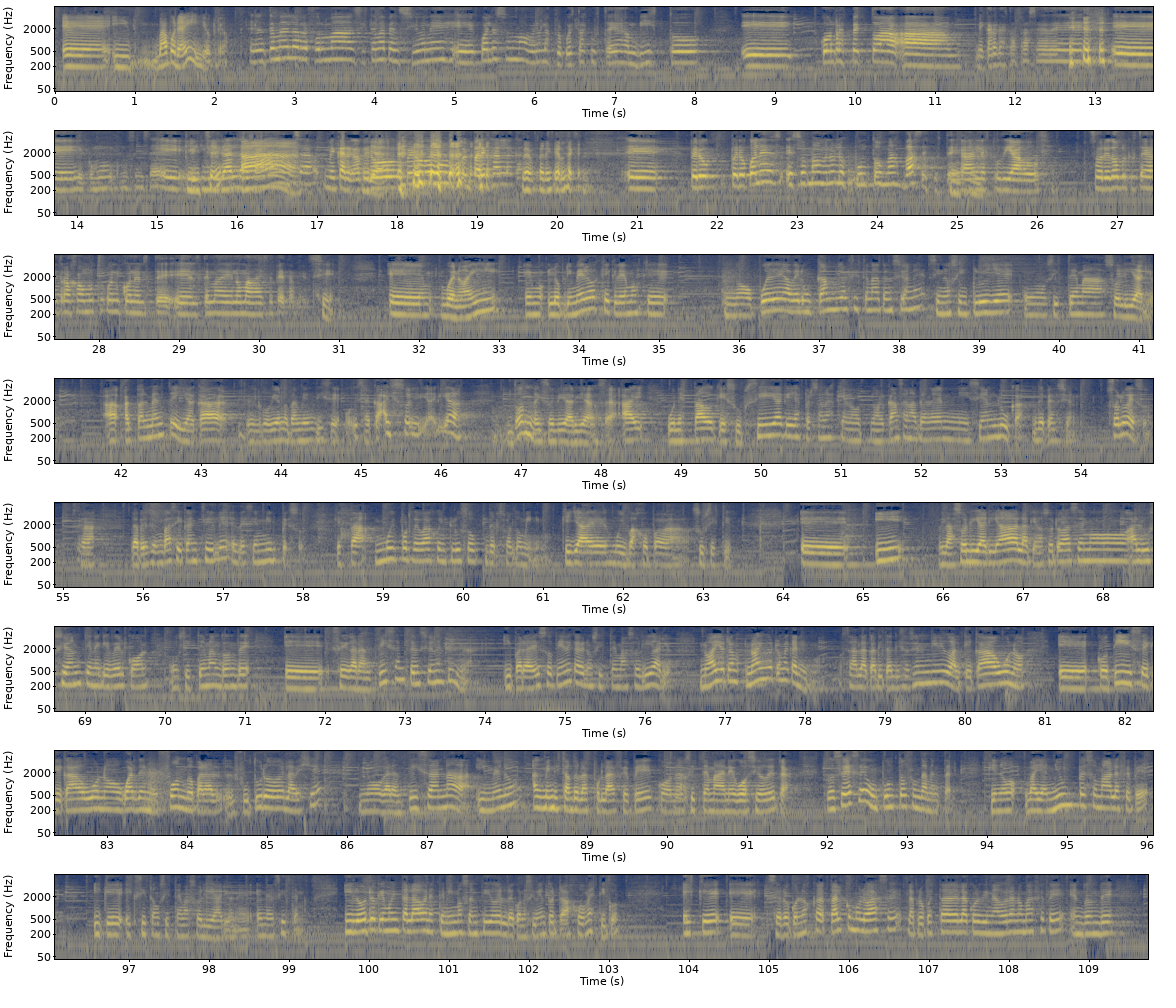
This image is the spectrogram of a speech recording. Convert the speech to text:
eh, y va por ahí, yo creo. En el tema de la reforma al sistema de pensiones, ¿cuáles son más o menos las propuestas que ustedes han visto? Con respecto a, me carga esta frase de, eh, ¿cómo, se dice? Eh, equilibrar la ah. cancha, me carga, pero, pero emparejar la cancha. Emparejar la cancha. Eh, pero, pero ¿cuáles son más o menos los puntos más bases que ustedes han estudiado? Sobre todo porque ustedes han trabajado mucho con, con el, el tema de no más AFP también. Sí. Eh, bueno, ahí em, lo primero es que creemos que no puede haber un cambio al sistema de pensiones si no se incluye un sistema solidario. Actualmente, y acá el gobierno también dice, oye, si acá hay solidaridad, ¿dónde hay solidaridad? O sea, hay un Estado que subsidia a aquellas personas que no, alcanzan a tener ni 100 lucas de pensión. Solo eso. O sea, la pensión básica en Chile es de 100 mil pesos, que está muy por debajo incluso del sueldo mínimo, que ya es muy bajo para subsistir. Eh, y la solidaridad a la que nosotros hacemos alusión tiene que ver con un sistema en donde eh, se garanticen pensiones dignas y para eso tiene que haber un sistema solidario. No hay, otra, no hay otro mecanismo. O sea, la capitalización individual, que cada uno eh, cotice, que cada uno guarde en un fondo para el futuro de la vejez, no garantiza nada, y menos administrándolas por la AFP con un sistema de negocio detrás. Entonces ese es un punto fundamental que no vaya ni un peso más a la FP y que exista un sistema solidario en el, sistema. Y lo otro que hemos instalado en este mismo sentido del reconocimiento del trabajo doméstico es que eh, se reconozca tal como lo hace la propuesta de la coordinadora Noma FP, en donde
